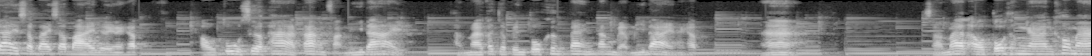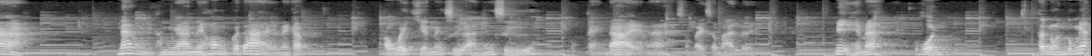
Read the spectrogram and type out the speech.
ได้สบายๆเลยนะครับ เอาตู้เสื้อผ้าตั้งฝั่งนี้ได้ถัดมาก็จะเป็นโต๊ะเครื่องแป้งตั้งแบบนี้ได้นะครับ สามารถเอาโต๊ะทำงานเข้ามา นั่งทำงานในห้องก็ได้นะครับ เอาไว้เขียนหนังสืออ่านหนังสือตกแต่งได้นะสบายๆเลย นี่เห็นไหมทุกคนถนนตรงเนี้ย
